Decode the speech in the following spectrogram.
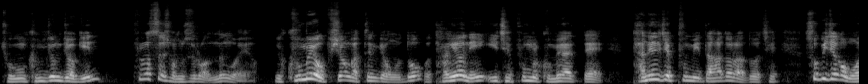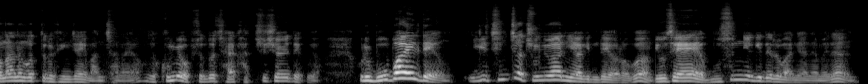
좋은 긍정적인 플러스 점수를 얻는 거예요. 구매 옵션 같은 경우도 뭐 당연히 이 제품을 구매할 때 단일 제품이다 하더라도 제 소비자가 원하는 것들은 굉장히 많잖아요. 그래서 구매 옵션도 잘 갖추셔야 되고요. 그리고 모바일 대응 이게 진짜 중요한 이야기인데 여러분 요새 무슨 얘기들을 많이 하냐면은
